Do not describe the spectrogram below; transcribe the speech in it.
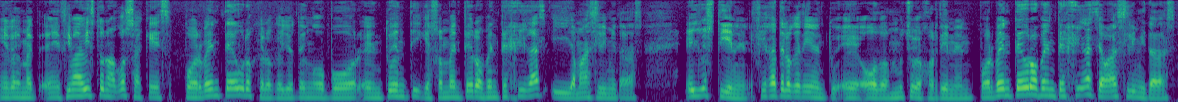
Entonces, encima he visto una cosa que es por 20 euros, que es lo que yo tengo por en 20, que son 20 euros, 20 gigas y llamadas ilimitadas. Ellos tienen, fíjate lo que tienen, eh, o dos, mucho mejor tienen, por 20 euros, 20 gigas, llamadas ilimitadas.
